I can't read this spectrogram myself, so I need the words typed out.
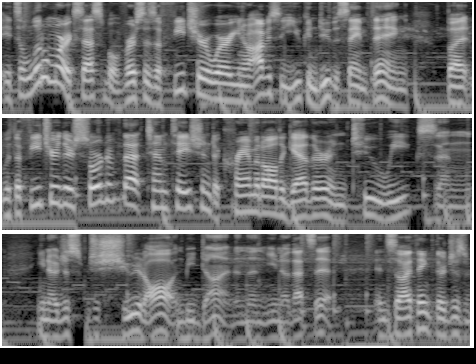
it's a little more accessible versus a feature where, you know, obviously you can do the same thing, but with a feature, there's sort of that temptation to cram it all together in two weeks and you know just just shoot it all and be done, and then you know that's it. And so I think they're just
